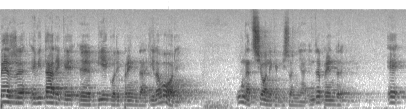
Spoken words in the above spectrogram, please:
per evitare che eh, Bieco riprenda i lavori, un'azione che bisogna intraprendere è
